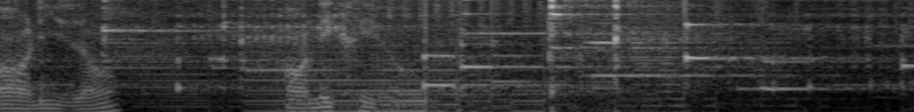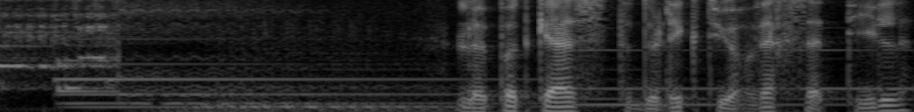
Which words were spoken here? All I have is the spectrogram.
en lisant, en écrivant. Le podcast de lecture versatile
